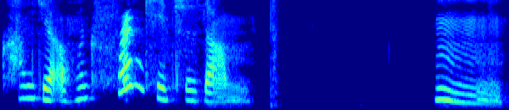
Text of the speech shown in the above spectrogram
kommt ja auch mit Frankie zusammen. Hm.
